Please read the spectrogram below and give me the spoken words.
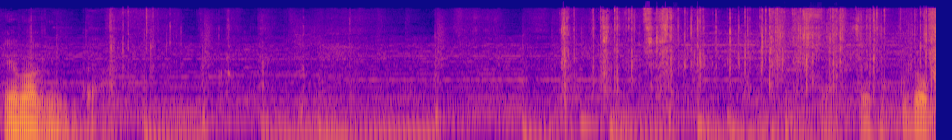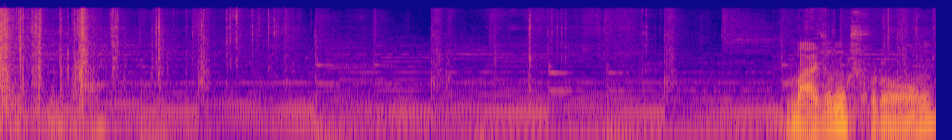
대박입니다. 자, 계속 뜯어보겠습니다 마중초롱.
